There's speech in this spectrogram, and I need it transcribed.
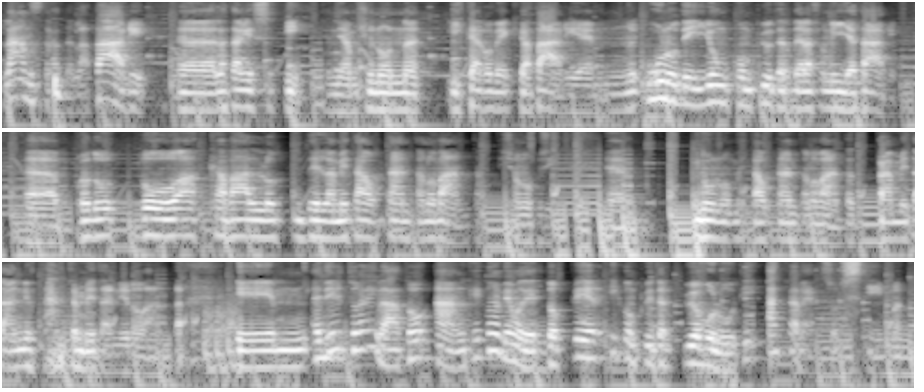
l'Amstrad, l'Atari eh, l'Atari ST intendiamoci non il caro vecchio Atari è uno degli home computer della famiglia Atari eh, prodotto a cavallo della metà 80-90, diciamo così. Eh, non metà 80-90, tra metà anni 80 e metà anni 90. E mm, è addirittura arrivato anche, come abbiamo detto, per i computer più evoluti attraverso Steam.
